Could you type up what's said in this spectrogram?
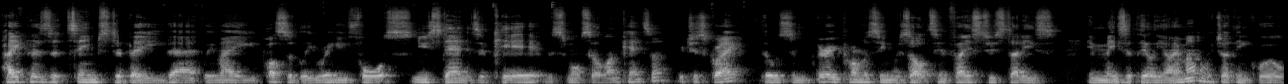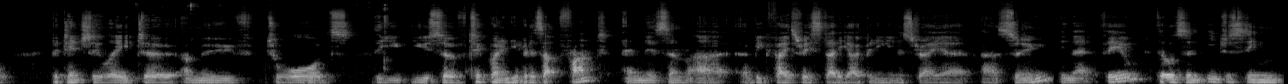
papers, it seems to be that we may possibly reinforce new standards of care with small cell lung cancer, which is great. There was some very promising results in phase two studies in mesothelioma, which I think will potentially lead to a move towards the use of checkpoint inhibitors up front, and there's some uh, a big phase three study opening in Australia uh, soon in that field. There was some interesting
